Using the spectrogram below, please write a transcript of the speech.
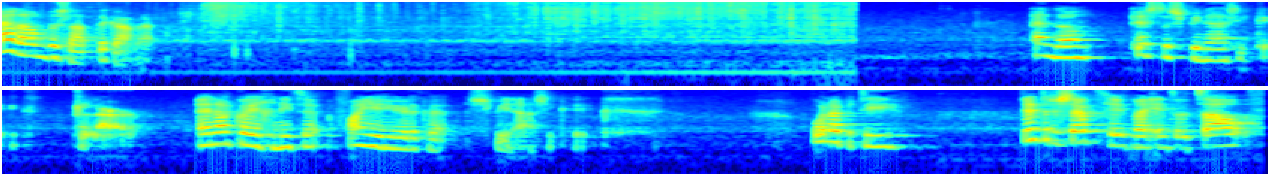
En dan beslaat de camera. En dan is de spinaziecake klaar. En dan kan je genieten van je heerlijke spinaziecake. Bon appetit! Dit recept heeft mij in totaal 5,90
